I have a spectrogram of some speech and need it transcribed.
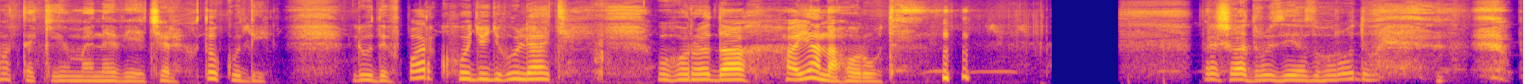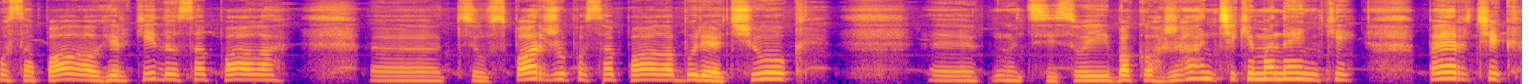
От такий в мене вечір. Хто куди. Люди в парк ходять гулять у городах, а я на город. Прийшла, друзі, я з городу, посапала, огірки досапала, е, цю спаржу посапала, бурячок, е, ну, ці свої баклажанчики маленькі, перчик,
